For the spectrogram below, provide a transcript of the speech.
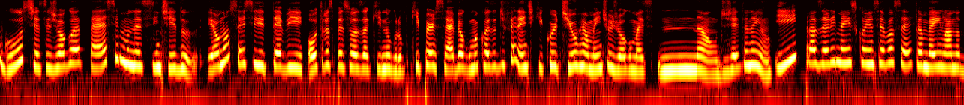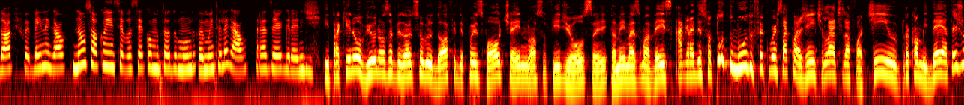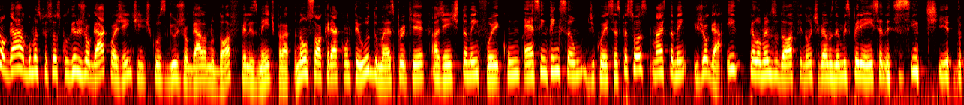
angústia, esse jogo é péssimo nesse sentido. Eu não sei se teve outras pessoas aqui no grupo que percebem alguma coisa diferente, que curtiu realmente o jogo, mas não, de jeito nenhum. E prazer imenso conhecer você. Também lá no DOF foi bem legal. Não só conhecer você, como todo mundo, foi muito legal. Prazer grande. E para quem não ouviu o nosso episódio sobre o DOF, depois volte aí no nosso feed e ouça aí. Também mais uma vez, agradeço a todo mundo que foi conversar com a gente lá, tirar fotinho, trocar uma ideia, até jogar. Algumas pessoas conseguiram jogar com a gente, a gente conseguiu jogar lá no DOF, felizmente, para não só criar conteúdo, mas porque a gente também foi com essa intenção de conhecer as pessoas, mas também jogar. E pelo menos o DOF não tivemos nenhuma experiência nesse sentido.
